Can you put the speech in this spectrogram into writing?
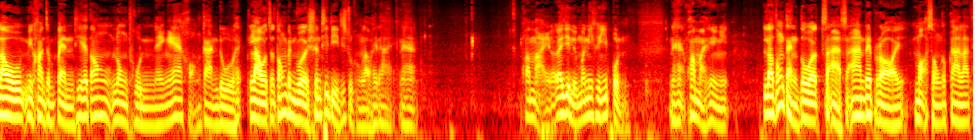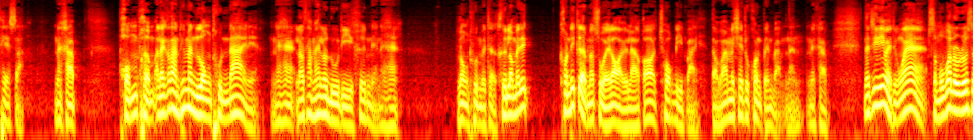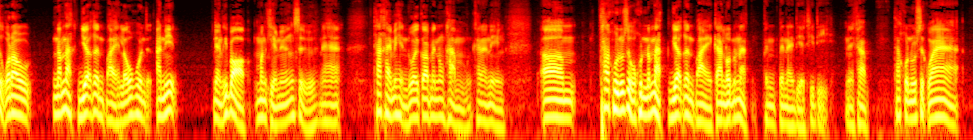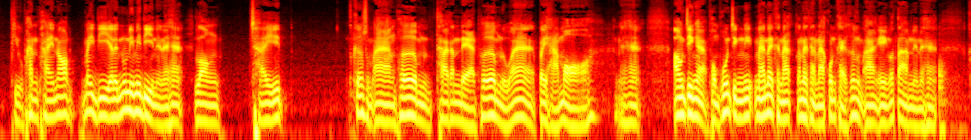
เรามีความจำเป็นที่จะต้องลงทุนในแง่ของการดู เราจะต้องเป็นเวอร์ชันที่ดีที่สุดของเราให้ได้นะฮะความหมายและอย่าลืมว่านี่คือญี่ปุ่น นะฮะความหมายคืออย่างนี้ เราต้องแต่งตัวสะอาดสะอ้านเรียบร้อย เหมาะสมกับการละเทศะนะครับ ผมเผิมอะไรก็ตามที่มันลงทุนได้เนี่ยนะฮะเราทำให้เราดูดีขึ้นเนี่ยนะฮะลงทุนไปเถอะคือเราไม่ได้คนที่เกิดมาสวยหล่ออยู่แล้วก็โชคดีไป แต่ว่าไม่ใช่ทุกคนเป็นแบบนั้นนะครับในที่นี้หมายถึงว่า สมมุติว่าเรารู้สึกว่าเราน้ำหนักเยอะเกินไป แล้วควรอันนี้อย่างที่บอกมันเขียนในหนังสือนะฮะถ้าใครไม่เห็นด้วยก็ไม่ต้องทำแค่นั้นเองเอ ถ้าคุณรู้สึกว่าคุณน้ำหนักเยอะเกินไป การลดน้ำหนักเป็นเป็นไอเดียที่ดีนะครับ ถ้าคุณรู้สึกว่าผิวพรรณภายนอกไม่ดีอะไรนู่นนี่ไม่ดีเนี่ยนะฮะลองใช้เครื่องสำอางเพิ่มทากันแดดเพิ่มหรือว่าไปหาหมอนะฮะเอาจริงอะผมพูดจริงนี่แม้ในคณะในฐานะคนขายเครื่องสำอางเองก็ตามเนี่ยนะฮะ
